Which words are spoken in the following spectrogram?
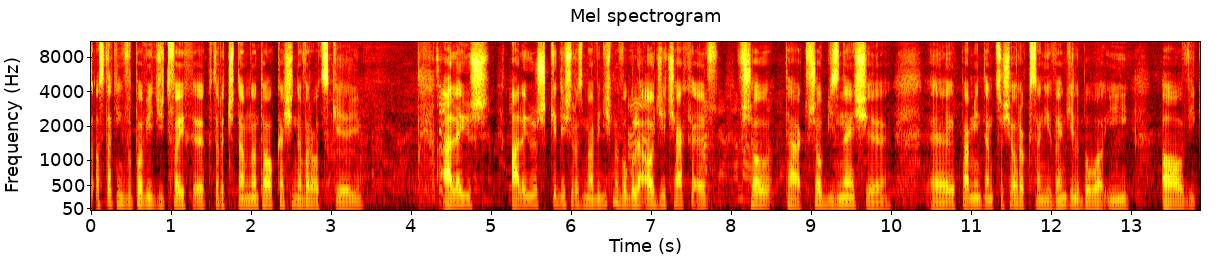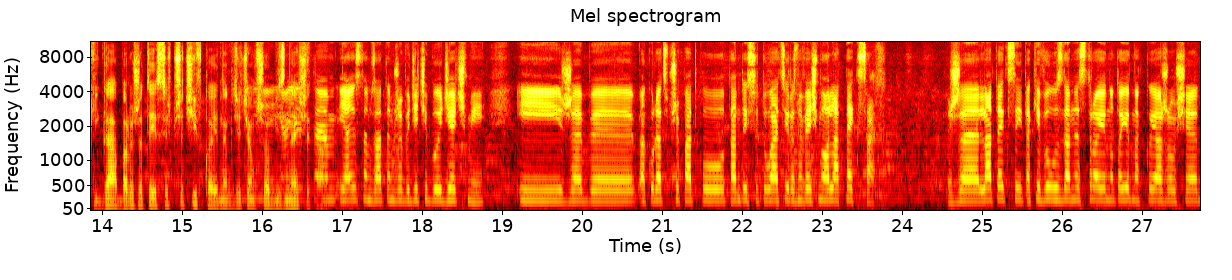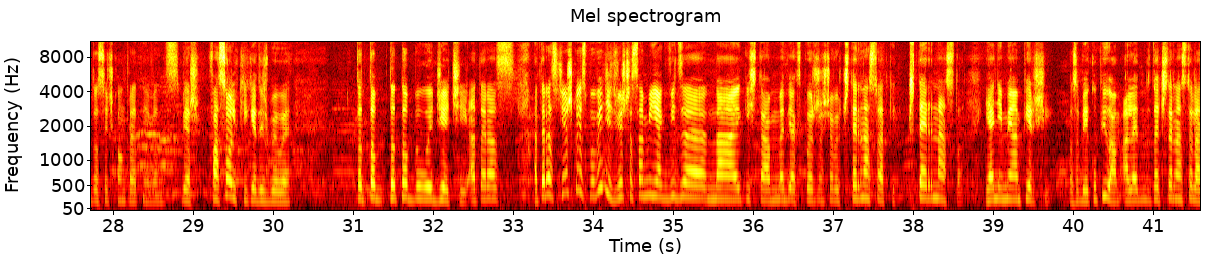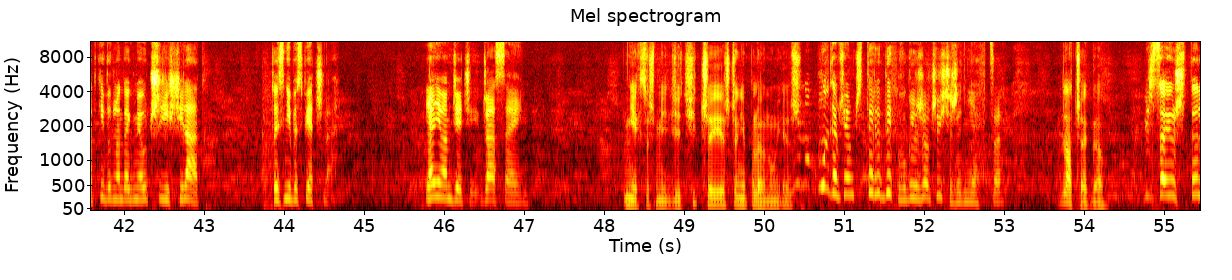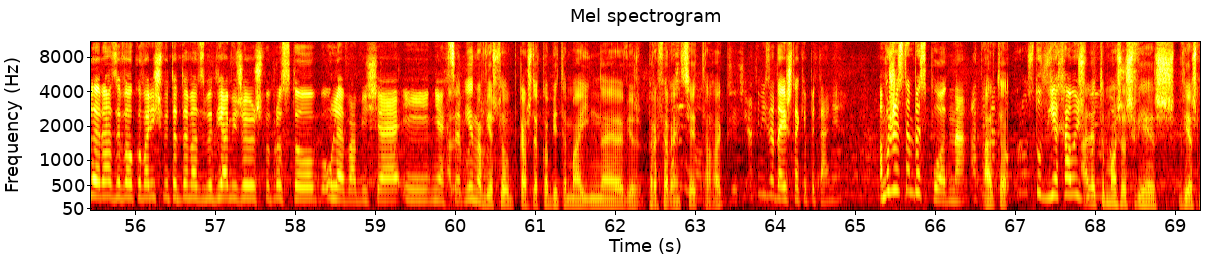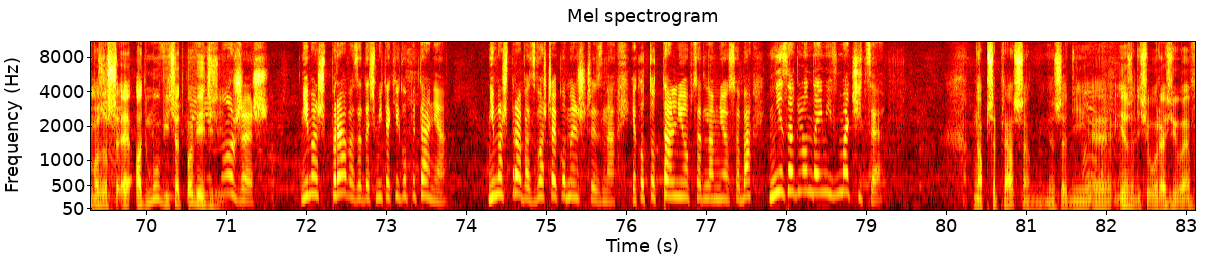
z ostatnich wypowiedzi twoich, e, które czytam, no to o Kasi Noworockiej. Ale już, ale już kiedyś rozmawialiśmy w ogóle o dzieciach e, w, w show, tak, w show biznesie. E, Pamiętam coś o Roxanie Węgiel było i o Wiki Gabor, że ty jesteś przeciwko jednak dzieciom w show biznesie. Ja tak? ja jestem za tym, żeby dzieci były dziećmi i żeby akurat w przypadku tamtej sytuacji rozmawialiśmy o lateksach, że lateksy i takie wyuzdane stroje, no to jednak kojarzą się dosyć konkretnie, więc wiesz, fasolki kiedyś były. To, to, to, to były dzieci, a teraz, a teraz ciężko jest powiedzieć, wiesz, czasami jak widzę na jakichś tam mediach społecznościowych 14-latki, 14, ja nie miałam piersi, bo sobie je kupiłam, ale te 14-latki wyglądają jak miały 30 lat. To jest niebezpieczne. Ja nie mam dzieci, just saying. Nie chcesz mieć dzieci, czy jeszcze nie planujesz? No błagam cię, mam cztery dychy, w ogóle, że oczywiście, że nie chcę. Dlaczego? Wiesz co, już tyle razy wałkowaliśmy ten temat z mediami, że już po prostu ulewa mi się i nie chcę. Nie no, wiesz, to każda kobieta ma inne wiesz, preferencje, tak? Dzieci. A ty mi zadajesz takie pytanie. A może jestem bezpłodna, a ty Ale tak to- po prostu wjechałeś w Ale moją ty możesz, wiesz, wiesz, możesz e, odmówić odpowiedzi. Nie możesz. Nie masz prawa zadać mi takiego pytania. Nie masz prawa, zwłaszcza jako mężczyzna, jako totalnie obca dla mnie osoba, nie zaglądaj mi w macicę. No przepraszam, jeżeli, e, jeżeli się uraziłem.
